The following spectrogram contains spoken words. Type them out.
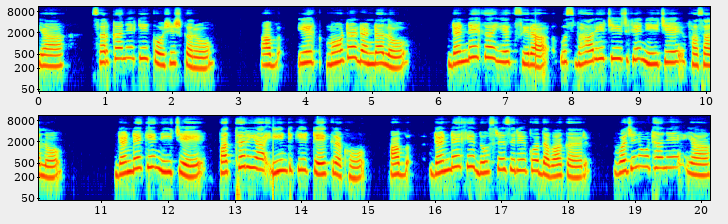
या सरकाने की कोशिश करो। अब एक मोटा डंडा लो, डंडे का एक सिरा उस भारी चीज़ के नीचे फंसा लो। डंडे के नीचे पत्थर या ईंट की टेक रखो। अब डंडे के दूसरे सिरे को दबाकर वज़न उठाने या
